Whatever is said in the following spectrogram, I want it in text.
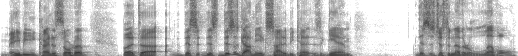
Maybe, kind of, sort of. But uh, this this this has got me excited because again, this is just another level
